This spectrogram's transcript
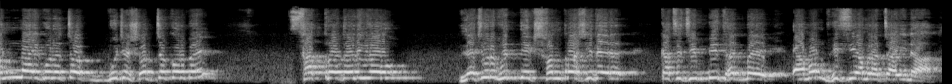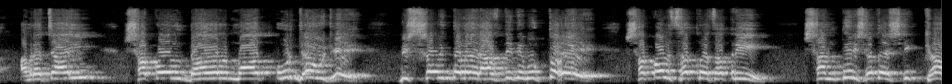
অন্যায়গুলো চোখ বুঝে সহ্য করবে ছাত্র দলীয় লেচুর ভিত্তিক সন্ত্রাসীদের কাছে জিম্মি থাকবে, এমন ভিসি আমরা চাই না। আমরা চাই সকল দল, মত ঊর্ধ্বে উঠে বিশ্ববিদ্যালয় রাজনীতি মুক্ত হয়ে সকল ছাত্রছাত্রী শান্তির সাথে শিক্ষা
